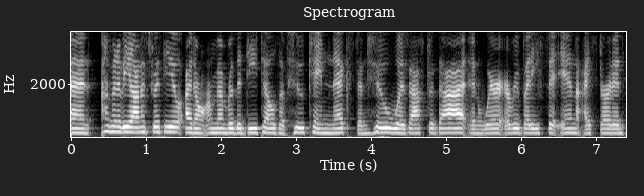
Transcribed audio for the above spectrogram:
And I'm going to be honest with you, I don't remember the details of who came next and who was after that and where everybody fit in. I started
